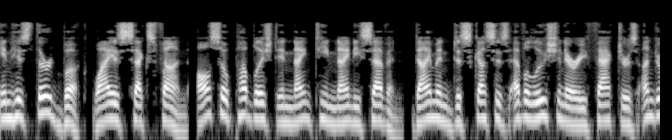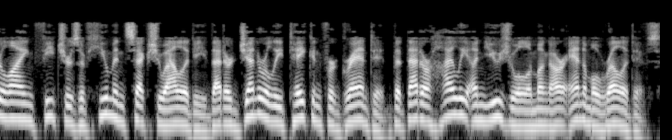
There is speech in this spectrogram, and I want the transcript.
In his third book, Why is Sex Fun?, also published in 1997, Diamond discusses evolutionary factors underlying features of human sexuality that are generally taken for granted but that are highly unusual among our animal relatives.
